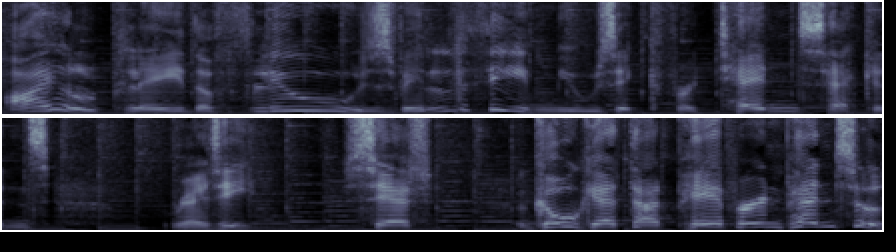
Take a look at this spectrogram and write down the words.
I'll play the Floozeville theme music for 10 seconds. Ready, set, go get that paper and pencil.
